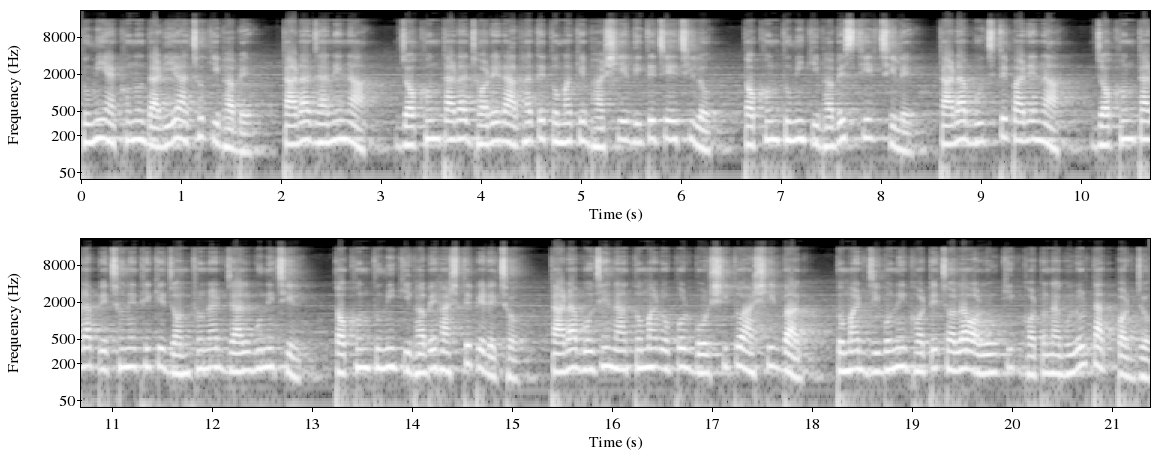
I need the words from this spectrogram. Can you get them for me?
তুমি এখনও দাঁড়িয়ে আছো কীভাবে। তারা জানে না, যখন তারা ঝড়ের আঘাতে তোমাকে ভাসিয়ে দিতে চেয়েছিল, তখন তুমি কীভাবে স্থির ছিলে। তারা বুঝতে পারে না, যখন তারা পেছনে থেকে যন্ত্রণার জাল বুনেছিল তখন তুমি কীভাবে হাসতে পেরেছ? তারা বোঝে না তোমার ওপর বর্ষিত আশীর্বাদ, তোমার জীবনে ঘটে চলা অলৌকিক ঘটনাগুলোর তাৎপর্য।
